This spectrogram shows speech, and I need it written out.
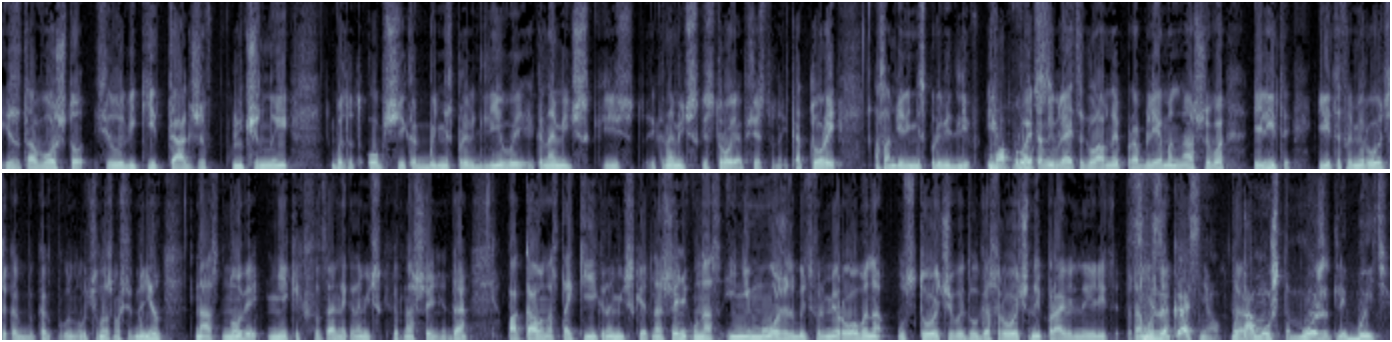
из-за того, что силовики также включены в этот общий, как бы несправедливый экономический, экономический строй общественный, который на самом деле несправедлив. И Вопрос. в этом является главная проблема нашего элиты. Элита формируется, как бы, как учил наш марксизм на основе неких социально-экономических отношений. Да? Пока у нас такие экономические отношения, у нас и не может быть сформирована устойчивая, долгосрочная, правильная элита. С языка что... снял. Да. Потому что может ли быть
